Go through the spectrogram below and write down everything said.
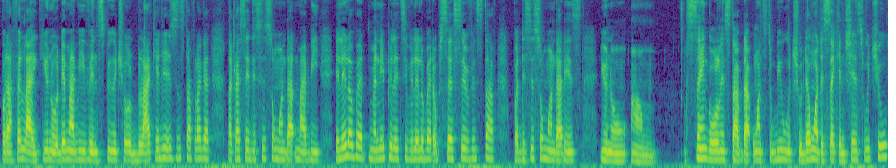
but i feel like you know there might be even spiritual blockages and stuff like that. Like i said this is someone that might be a little bit manipulative a little bit obsessive and stuff but this is someone that is you know um single and stuff that wants to be with you they want a second chance with you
